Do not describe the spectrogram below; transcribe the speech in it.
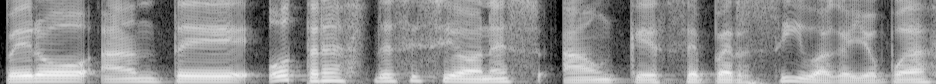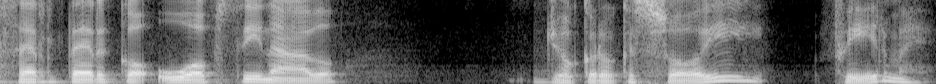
Pero ante otras decisiones, aunque se perciba que yo pueda ser terco u obstinado, yo creo que soy firme.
